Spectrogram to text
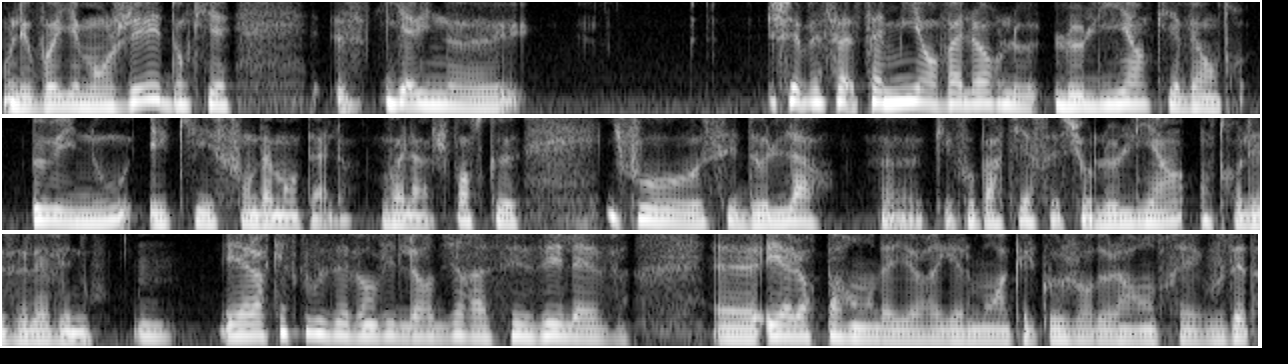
On les voyait manger. Donc, il y a, y a une ça, ça a mis en valeur le, le lien qu'il y avait entre eux et nous et qui est fondamental. Voilà, je pense que il faut, c'est de là euh, qu'il faut partir, c'est sur le lien entre les élèves et nous. Mm. Et alors, qu'est-ce que vous avez envie de leur dire à ces élèves euh, et à leurs parents d'ailleurs également à quelques jours de la rentrée? Vous êtes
